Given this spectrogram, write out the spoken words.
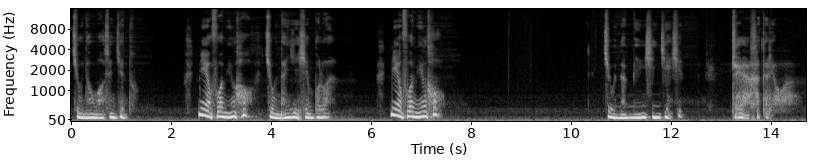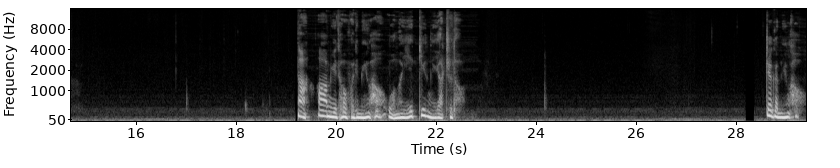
就能往生净土，念佛名号就能一心不乱，念佛名号就能明心见性，这还得了啊！那阿弥陀佛的名号，我们一定要知道。这个名号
